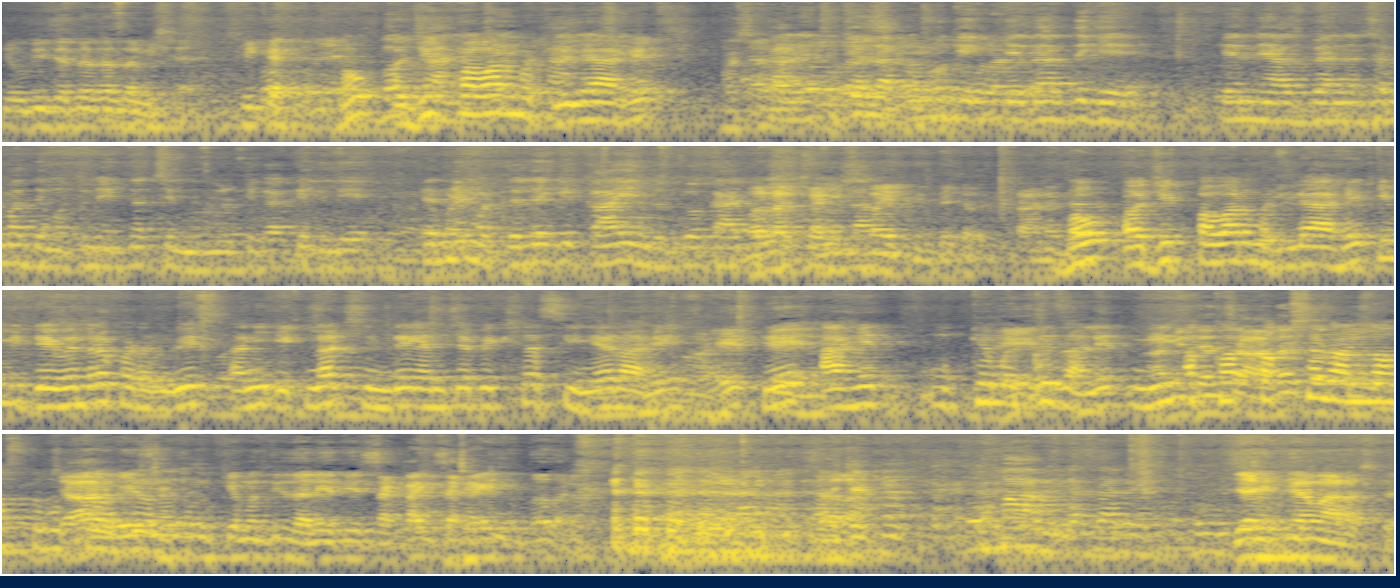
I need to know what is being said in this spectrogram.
शेवटी त्याचा त्याचा विषय आहे ठीक आहे भाऊ अजित पवार म्हटलेले आहेत यांनी आज बॅनरच्या माध्यमातून एकनाथ शिंदेवर टीका केलेली आहे. त्यांनी म्हटलेलं आहे की काय हिंदुत्व काय मला पक्षाचं काहीच मला- माहीत नाही त्याच्यात. भाऊ अजित पवार म्हटले आहे की मी देवेंद्र फडणवीस आणि एकनाथ शिंदे यांच्यापेक्षा सिनियर आहे. आहेत ते ते. आहेत मुख्यमंत्री झालेत. मी आम्ही त्यांचा अख्खा आदर पक्ष करतो. जाणला असतो चार वेळेस मुख्यमंत्री. मुख्यमंत्री झाले ते. सकाळी सकाळी सुद्धा झाले. हो, महाविकास आघाडी हो. जय हिंद जय महाराष्ट्र.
